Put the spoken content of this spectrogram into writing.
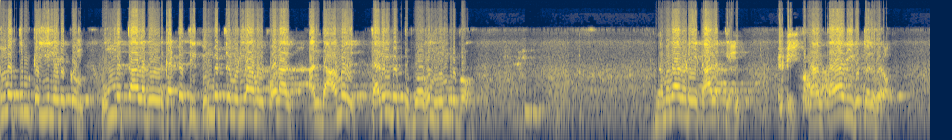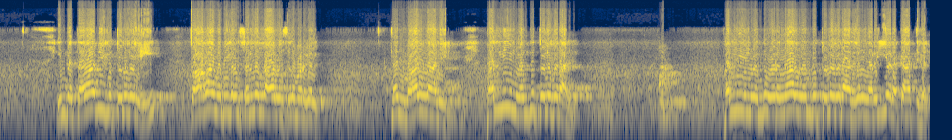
உம்மத்தும் கையில் எடுக்கும். உம்மத்தால் அதை ஒரு கட்டத்தில் பின்பற்ற முடியாமல் போனால் அந்த அமல் தடைபட்டு போகும் நின்று போகும். ரமலானுடைய காலத்தில் நாம் தராவீக தொழுகிறோம். இந்த தராவீக தொழுகையை தாகா நபிகள் ஸல்லல்லாஹு அலைஹி அவர்கள் தன் வாழ்நாளில் பள்ளியில் வந்து தொழுகிறார்கள். பள்ளியில் வந்து ஒரு நாள் வந்து தொழுகிறார்கள் நிறைய ரக்காத்துகள்.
